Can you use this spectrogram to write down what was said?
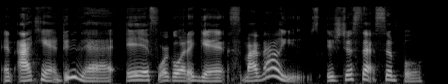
And I can't do that if we're going against my values. It's just that simple.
